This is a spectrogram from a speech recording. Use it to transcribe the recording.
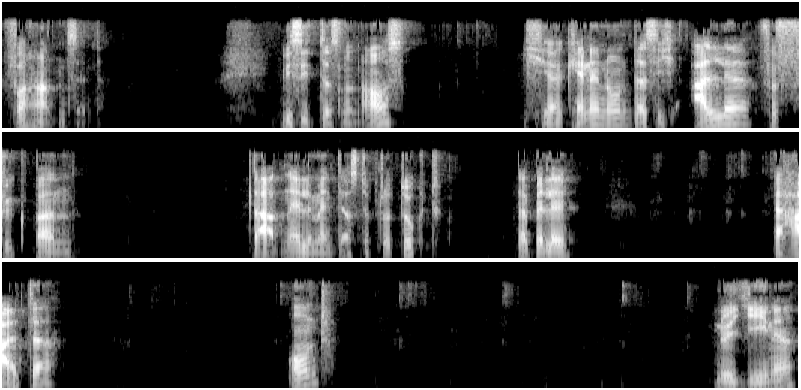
vorhanden sind. Wie sieht das nun aus? Ich erkenne nun, dass ich alle verfügbaren Datenelemente aus der Produkttabelle erhalte und nur jene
